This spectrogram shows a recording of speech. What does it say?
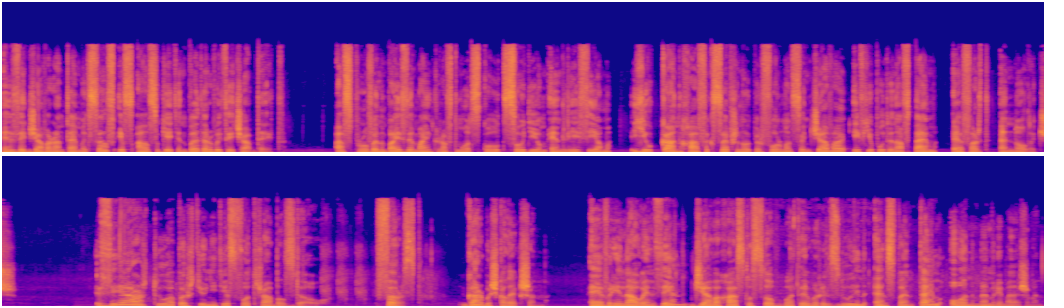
and the Java runtime itself is also getting better with each update. As proven by the Minecraft mods called Sodium and Lithium, you can have exceptional performance in Java if you put enough time, effort and knowledge. There are two opportunities for troubles though. First, garbage collection. Every now and then Java has to stop whatever it's doing and spend time on memory management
